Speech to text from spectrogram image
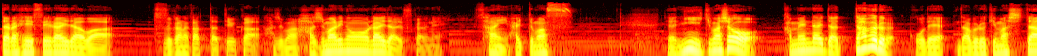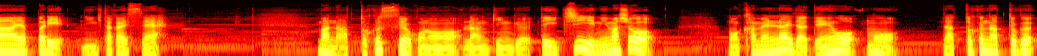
たら平成ライダーは続かなかったっていうか始ま始まりのライダーですからね。3位入ってます。じゃあ2位いきましょう。仮面ライダーダブル。ここでダブル来ました。やっぱり人気高いですね。まあ納得っすよこのランキング。で1位見ましょう。もう仮面ライダー電王。もう納得納得。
